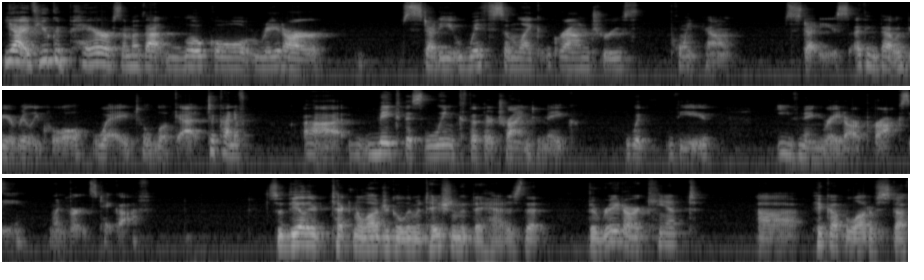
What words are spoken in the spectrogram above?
Yeah, if you could pair some of that local radar study with some like ground truth point count studies, I think that would be a really cool way to look at to kind of uh, make this link that they're trying to make with the evening radar proxy when birds take off. So the other technological limitation that they had is that the radar can't uh, pick up a lot of stuff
